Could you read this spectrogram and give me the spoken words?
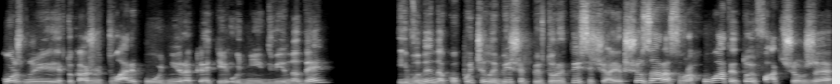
кожної, як то кажуть, тварі по одній ракеті, одній-дві на день, і вони накопичили більше як півтори тисячі. А якщо зараз врахувати той факт, що вже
